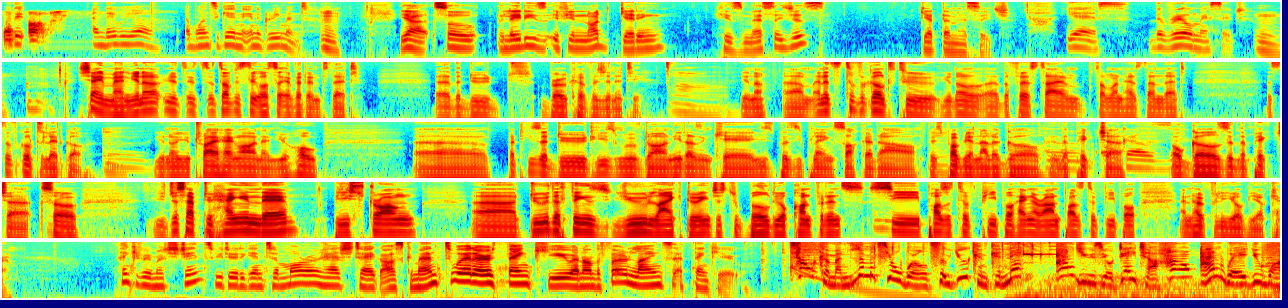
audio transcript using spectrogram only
That's The- all. And there we are. Once again, in agreement. Yeah, so ladies, if you're not getting his messages, get the message. Yes, the real message. Shame, man. You know, it's it's, it's obviously also evident that uh, the dude broke her virginity. you know. Um, and it's difficult to, you know, uh, the first time someone has done that, it's difficult to let go. You know, you try hang on and you hope. Uh, but he's a dude. He's moved on. He doesn't care. He's busy playing soccer now. There's probably another girl in the Oh, or picture girls. or girls in the picture. So you just have to hang in there, be strong, uh, do the things you like doing just to build your confidence, see positive people, hang around positive people, and hopefully you'll be okay. Thank you very much, gents. We do it again tomorrow. Hashtag Ask a Man. Twitter, thank you. And on the phone lines, thank you. Telkom limits your world so you can connect and use your data how and where you want.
